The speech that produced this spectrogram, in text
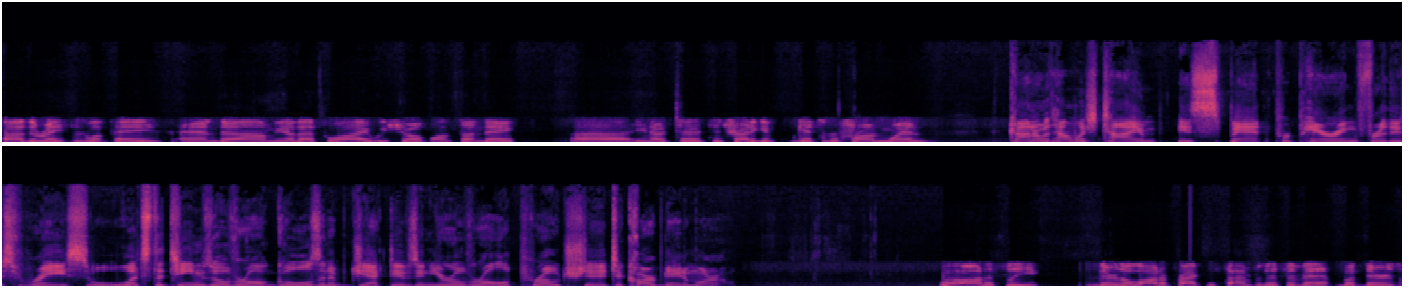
uh, the race is what pays, and um, you know that's why we show up on Sunday, uh, you know, to to try to get get to the front and win. Conor, with how much time is spent preparing for this race, what's the team's overall goals and objectives and your overall approach to Carb Day tomorrow? Well, honestly, there's a lot of practice time for this event, but there's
